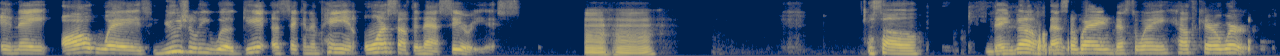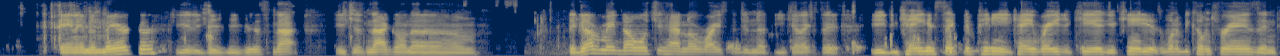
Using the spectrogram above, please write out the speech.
and they always usually will get a second opinion on something that's serious. Mm-hmm. So there you go. That's the way. That's the way healthcare works. And in America, you, you, you're just not. You're just not gonna. Um, the government don't want you to have no rights to do nothing. You can, like I said, you, you can't get second opinion. You can't raise your kids. You can't want to become trans, and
